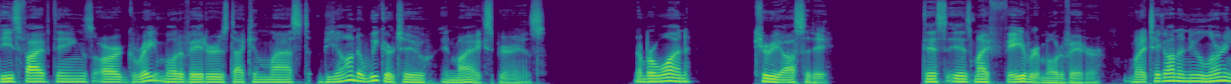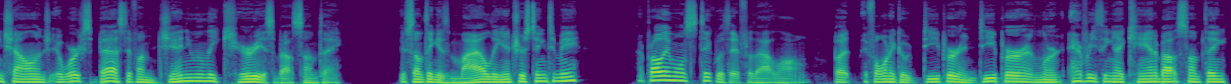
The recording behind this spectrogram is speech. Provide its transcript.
These five things are great motivators that can last beyond a week or two, in my experience. Number one, curiosity. This is my favorite motivator when I take on a new learning challenge, it works best if I'm genuinely curious about something. If something is mildly interesting to me, I probably won't stick with it for that long. But if I want to go deeper and deeper and learn everything I can about something,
